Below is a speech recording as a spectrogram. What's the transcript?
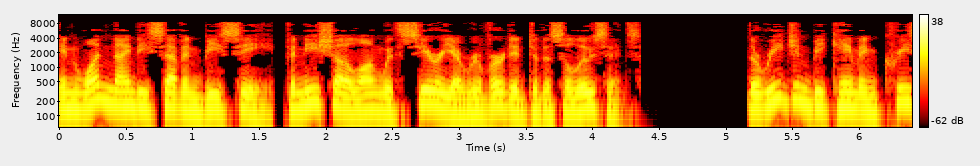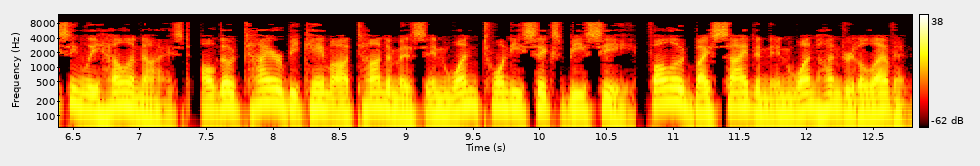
In 197 BC, Phoenicia along with Syria reverted to the Seleucids. The region became increasingly Hellenized, although Tyre became autonomous in 126 BC, followed by Sidon in 111.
